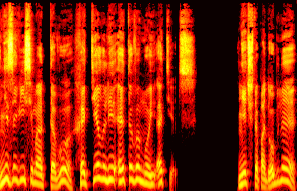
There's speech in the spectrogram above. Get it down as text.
независимо от того, хотел ли этого мой отец? Нечто подобное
